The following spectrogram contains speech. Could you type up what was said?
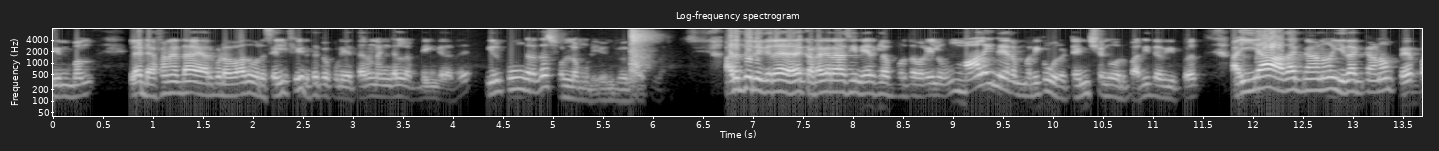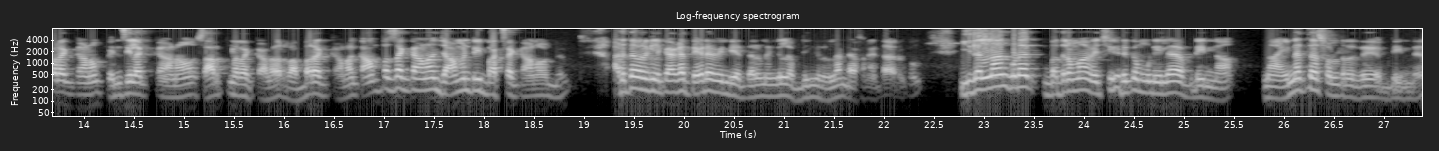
பிம்பம் இல்லை டெஃபினட்டா யார் கூடவாவது ஒரு செல்ஃபி எடுத்துக்கக்கூடிய தருணங்கள் அப்படிங்கிறது இருக்குங்கிறத சொல்ல முடியும் ஜோதிடத்தில். அடுத்து இருக்கிற கடகராசி நேர்களை பொறுத்தவரையிலும் மாலை நேரம் வரைக்கும் ஒரு டென்ஷன் ஒரு பரிதவிப்பு. ஐயா அதை காணும் இதை காணும் பேப்பரை காணும் பென்சிலை காணும் ஷார்ப்னரை காணும் ரப்பரை காணும் காம்பஸை காணும் ஜாமெண்ட்ரி பாக்ஸை காணும்னு அடுத்தவர்களுக்காக தேட வேண்டிய தருணங்கள் அப்படிங்கிறதெல்லாம் டெஃபினட்டாக இருக்கும். இதெல்லாம் கூட பத்திரமா வச்சு எடுக்க முடியல அப்படின்னா நான் என்னத்தை சொல்றது அப்படின்னு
